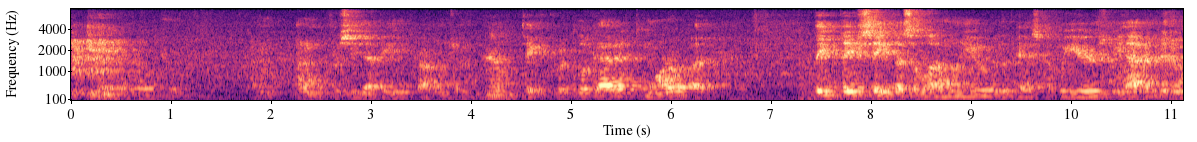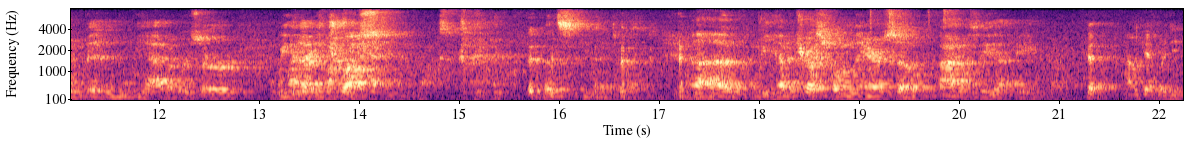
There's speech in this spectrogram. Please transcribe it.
I don't, I don't foresee that being a problem, Jim. No. Take a quick look at it tomorrow, but they, they've saved us a lot of money over the past couple of years. We haven't been open, we have a reserve, we have a trust. Let's keep that to. Uh, we have a trust fund there, so I don't see that being a problem. Good, I'll get with you.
